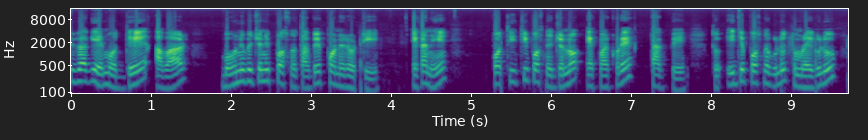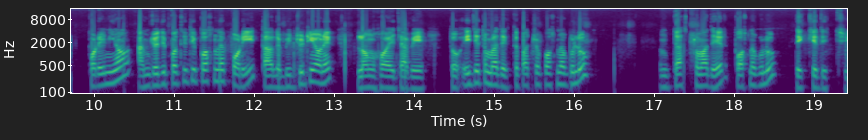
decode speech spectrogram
বিভাগের মধ্যে আবার বহুনির্বাচনী প্রশ্ন থাকবে পনেরোটি। এখানে প্রতিটি প্রশ্নের জন্য এক মার্ক করে থাকবে। তো এই যে প্রশ্নগুলো, তোমরা এগুলো পড়ে নিও। আমি যদি প্রতিটি প্রশ্নে পড়ি, তাহলে ভিডিওটি অনেক লং হয়ে যাবে। তো এই যে তোমরা দেখতে পাচ্ছ প্রশ্নগুলো, আমি জাস্ট তোমাদের প্রশ্নগুলো দেখিয়ে দিচ্ছি।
